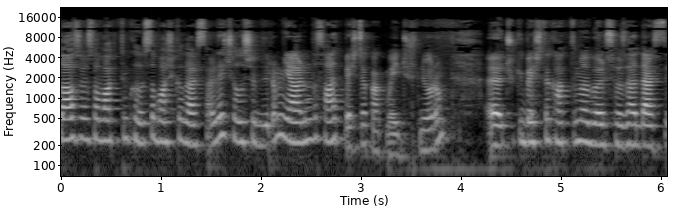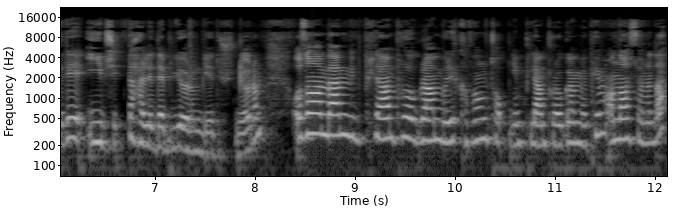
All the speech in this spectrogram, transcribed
daha sonrasında vaktim kalırsa başka derslerde çalışabilirim. Yarın da saat 5'te kalkmayı düşünüyorum. E, çünkü 5'te kalktığımda böyle sözel dersleri iyi bir şekilde halledebiliyorum diye düşünüyorum. O zaman ben bir plan program böyle kafamı toplayayım plan program yapayım. Ondan sonra da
